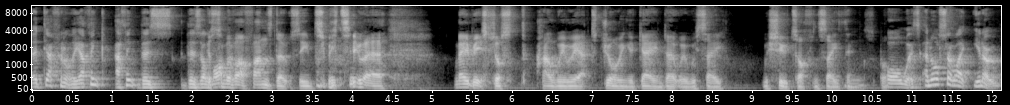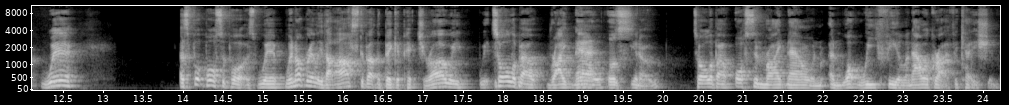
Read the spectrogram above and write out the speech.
Uh, definitely, I think I think there's there's a lot. some of our fans don't seem to be too. Uh, maybe it's just how we react during a game, don't we? We say we shoot off and say things, but always. And also like you know we're as football supporters we're we're not really that asked about the bigger picture are we? It's all about right now Yeah, us. you know. It's all about us and right now and, and what we feel and our gratification.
